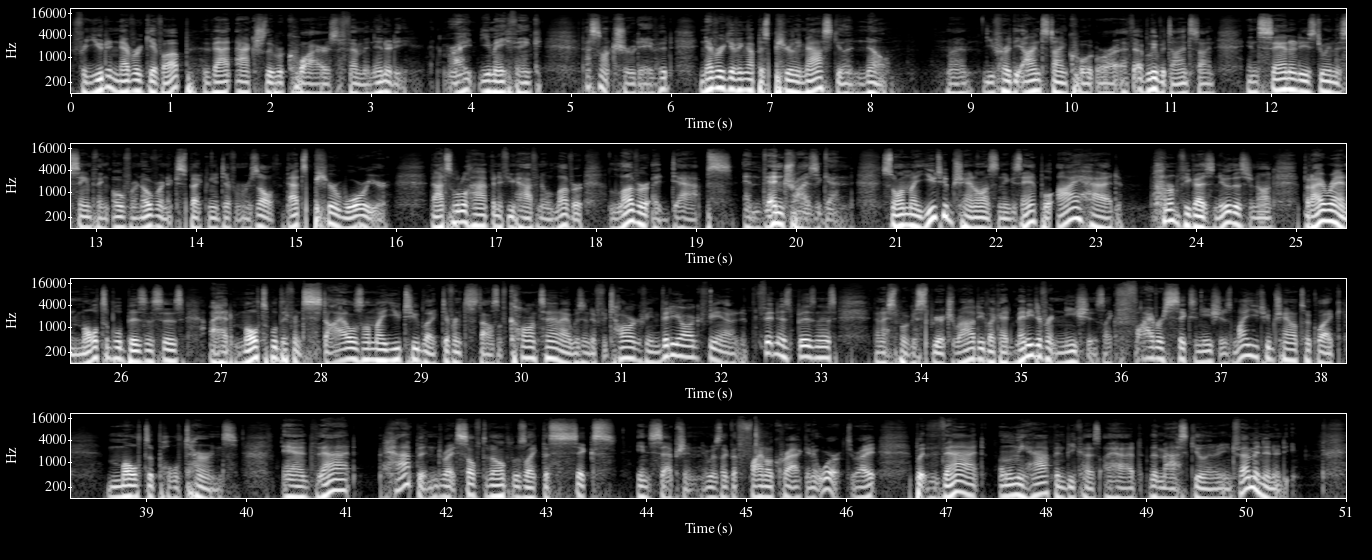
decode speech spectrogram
for you to never give up, that actually requires femininity right? You may think, that's not true, David. Never giving up is purely masculine. No. Right? You've heard the Einstein quote, or I, I believe it's Einstein insanity is doing the same thing over and over and expecting a different result. That's pure warrior. That's what will happen if you have no lover. Lover adapts and then tries again. So, on my YouTube channel, as an example, I had I don't know if you guys knew this or not, but I ran multiple businesses. I had multiple different styles on my YouTube, like different styles of content. I was into photography and videography, and I had a fitness business. Then I spoke of spirituality. Like I had many different niches, like five or six niches. My YouTube channel took like multiple turns. And that happened, right? Self developed was like the six inception. It was like the final crack and it worked, right? But that only happened because I had the masculinity and femininity.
